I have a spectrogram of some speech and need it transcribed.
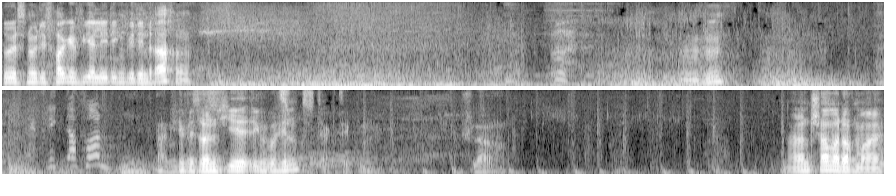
So, jetzt nur die Frage, wie erledigen wir den Drachen? Davon. Okay, wir sollen hier irgendwo hin. Na, dann schauen wir doch mal.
